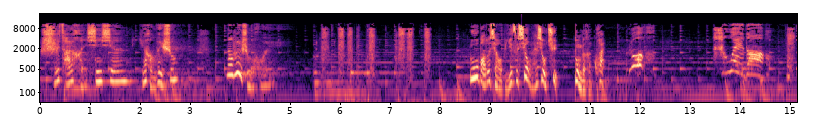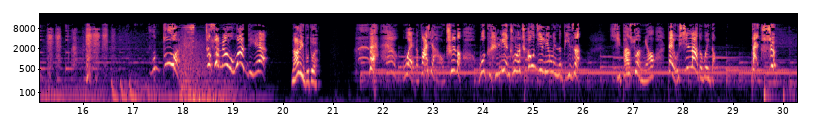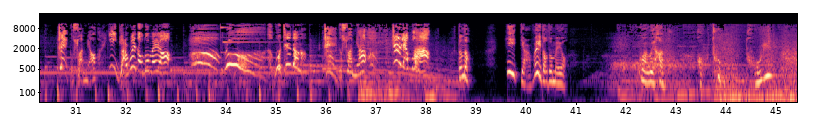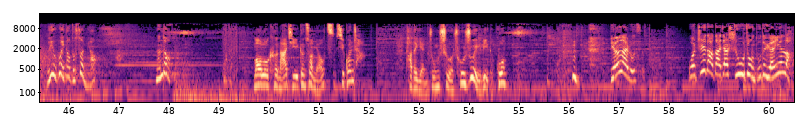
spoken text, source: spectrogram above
食材很新鲜，也很卫生，那为什么会？卢宝的小鼻子嗅来嗅去，动得很快。味道不对，这蒜苗有问题。哪里不对？为了发现好吃的，我可是练出了超级灵敏的鼻子。一般蒜苗带有辛辣的味道，但是这个蒜苗一点味道都没有。哦，我知道了，这个蒜苗质量不好。等等，一点味道都没有。怪味汉堡，头晕，没有味道的蒜苗，难道？猫洛克拿起一根蒜苗，仔细观察，他的眼中射出锐利的光。哼，原来如此，我知道大家食物中毒的原因了。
